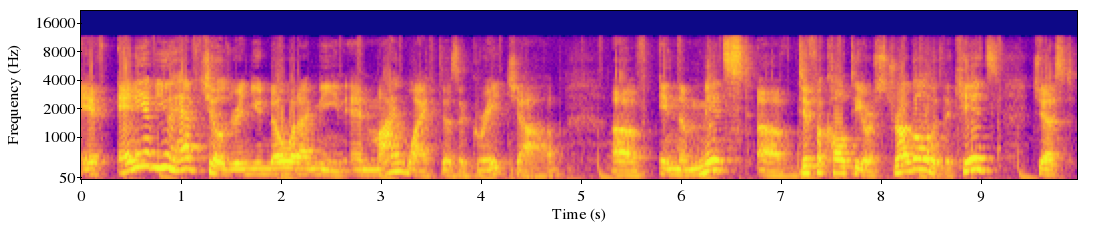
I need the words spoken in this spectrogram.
if any of you have children, you know what I mean. And my wife does a great job of, in the midst of difficulty or struggle with the kids, just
